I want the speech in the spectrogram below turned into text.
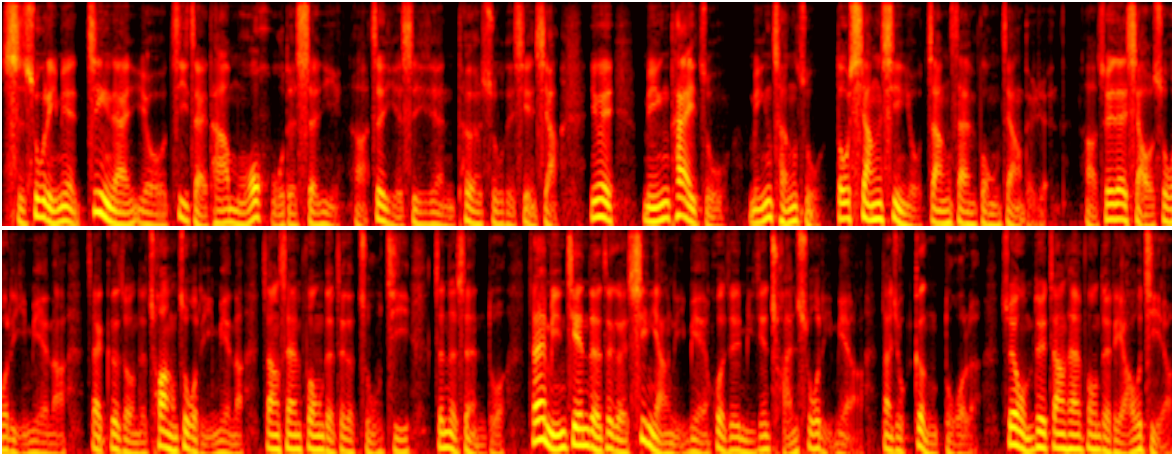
史书里面竟然有记载他模糊的身影啊，这也是一件很特殊的现象。因为明太祖、明成祖都相信有张三丰这样的人。啊，所以在小说里面啊，在各种的创作里面呢、啊，张三丰的这个足迹真的是很多。在民间的这个信仰里面，或者是民间传说里面啊，那就更多了。所以我们对张三丰的了解啊，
